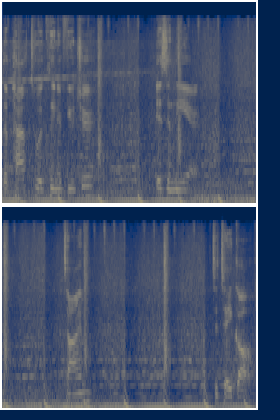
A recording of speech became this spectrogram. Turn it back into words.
The path to a cleaner future is in the air. Time to take off.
